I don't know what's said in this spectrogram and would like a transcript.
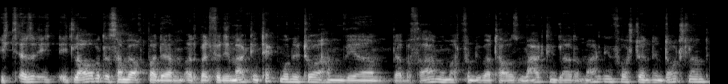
Ich, also ich, ich, glaube, das haben wir auch bei der, also für den Marketing Tech Monitor haben wir da Befragung gemacht von über 1000 Marketingleitern und Marketingvorständen in Deutschland.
